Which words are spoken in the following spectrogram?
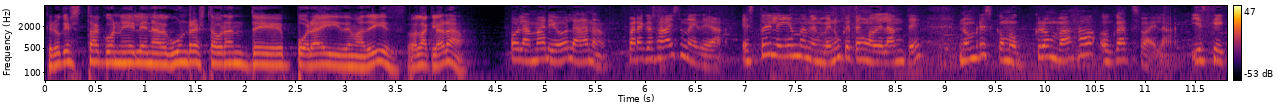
creo que está con él en algún restaurante por ahí de Madrid. Hola Clara. Hola Mario, hola Ana. Para que os hagáis una idea, estoy leyendo en el menú que tengo delante nombres como Kronbacher o Gatzweiler. Y es que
